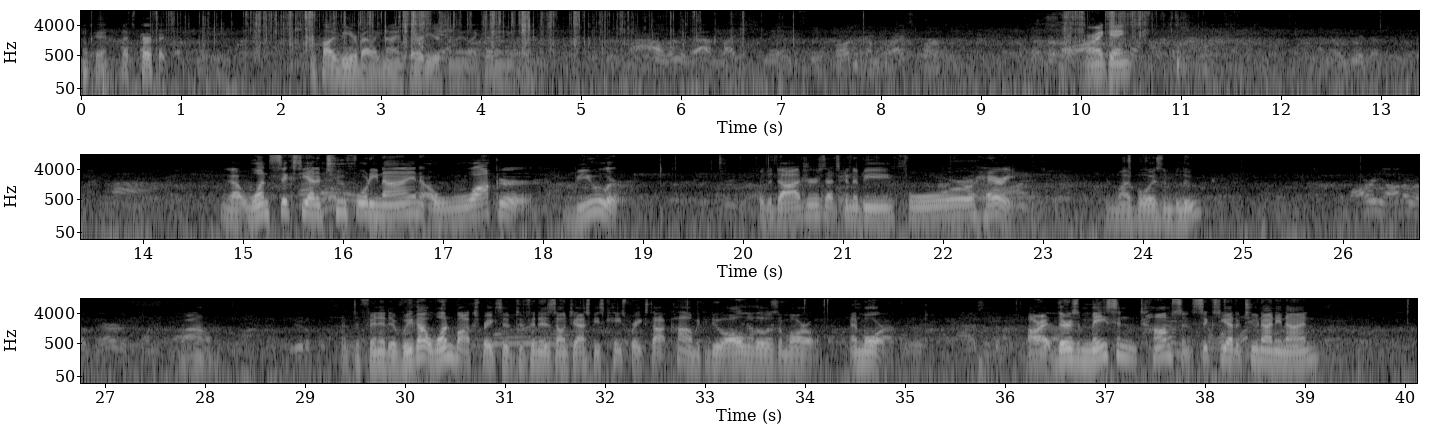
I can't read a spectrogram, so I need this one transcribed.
Okay, that's perfect. We'll probably be here by like 9:30 or something like that anyway. Wow, look at that. Mike Schmidt, Steve Carlton, and Bryce Harper. Triple All right, gang. I know, it's a redemption. We got 160 out of 249. Walker Buehler for the Dodgers. That's going to be for Harry and my boys in blue. Mariano Rivera to 25. Wow. That definitive. We got one box breaks of definitives on jaspyscasebreaks.com. We can do all of those tomorrow and more. All right, there's Mason Thompson, 60 out of 299.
